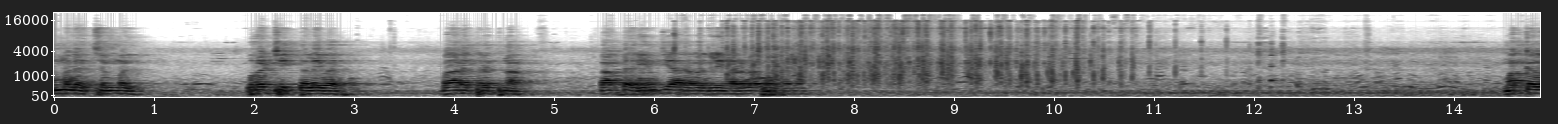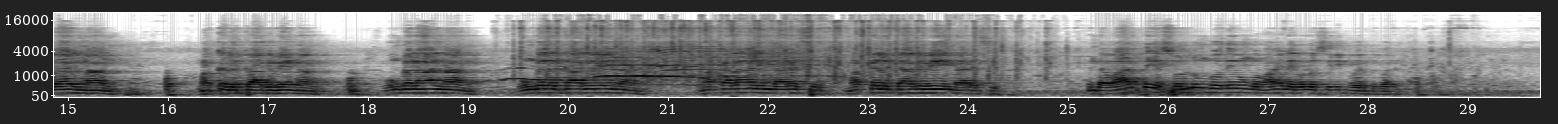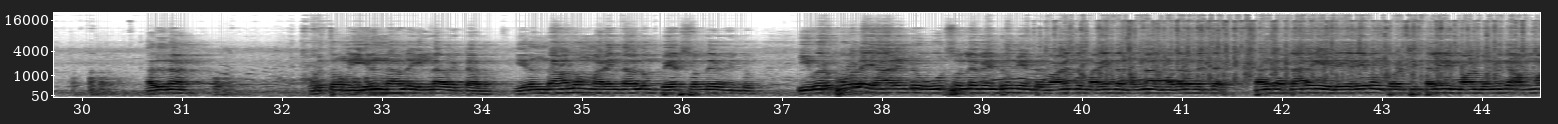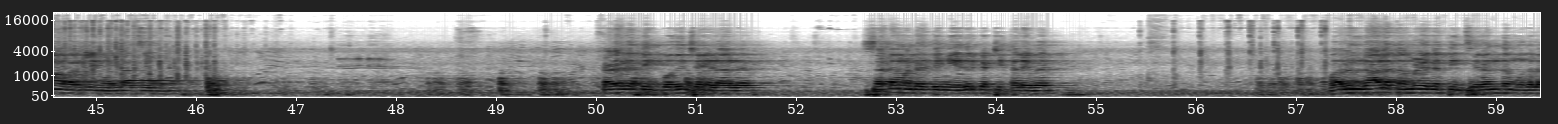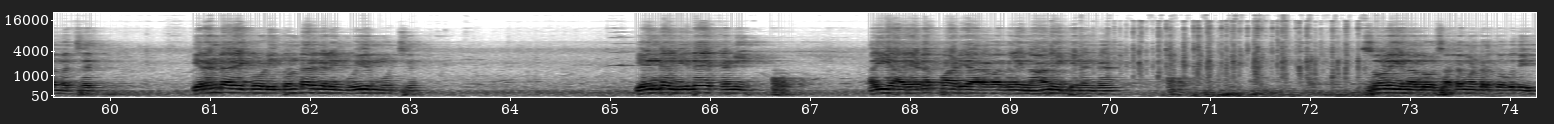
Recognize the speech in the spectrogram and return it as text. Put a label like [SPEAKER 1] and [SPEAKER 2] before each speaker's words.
[SPEAKER 1] பொன்மல செம்மல் புரட்சி தலைவர் பாரத் ரத்னா டாக்டர் எம்ஜிஆர் அவர்களின் அருளப்போதனும் மக்களால் நான் மக்களுக்காகவே நான் உங்களால் நான் உங்களுக்காகவே நான் மக்களால் இந்த அரசு மக்களுக்காகவே இந்த அரசு. இந்த வார்த்தையை சொல்லும் போதே உங்க வாயில எவ்வளவு சிரிப்பு வருது பாருங்க. அதுதான். ஒருத்தவங்க இருந்தாலும் இல்லாவிட்டாலும் இருந்தாலும் மறைந்தாலும் பேர் சொல்ல வேண்டும். இவர் போல யார் என்று ஊர் சொல்ல வேண்டும் என்று வாழ்ந்து மறைந்த முன்னாள் முதலமைச்சர் தங்க தாரகை இதய தெய்வம் புரட்சி தலைவி மாண்புமிகு அம்மா அவர்களின் உல்லாசம் கழகத்தின் பொதுச் செயலாளர் சட்டமன்றத்தின் எதிர்கட்சி தலைவர் வருங்கால தமிழகத்தின் சிறந்த முதலமைச்சர் இரண்டரை கோடி தொண்டர்களின் உயிர் மூச்சு. எங்கள் இதய கனி ஐயா எடப்பாடியார் அவர்களின் ஆணை கிணங்க சோழிங்கநல்லூர் சட்டமன்ற தொகுதி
